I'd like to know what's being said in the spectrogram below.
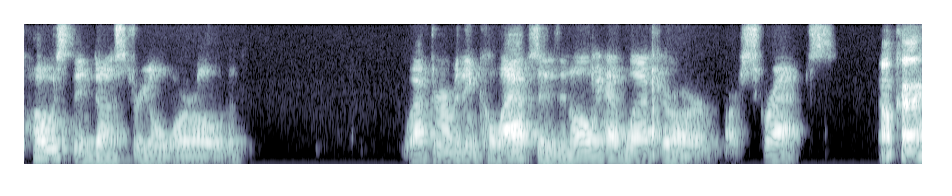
post-industrial world after everything collapses and all we have left are our scraps. Okay.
